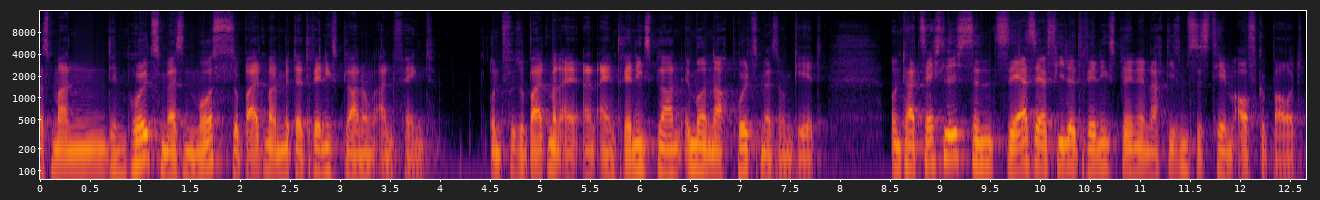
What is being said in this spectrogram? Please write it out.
dass man den Puls messen muss, sobald man mit der Trainingsplanung anfängt und sobald man an einen Trainingsplan immer nach Pulsmessung geht. Und tatsächlich sind sehr, sehr viele Trainingspläne nach diesem System aufgebaut.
